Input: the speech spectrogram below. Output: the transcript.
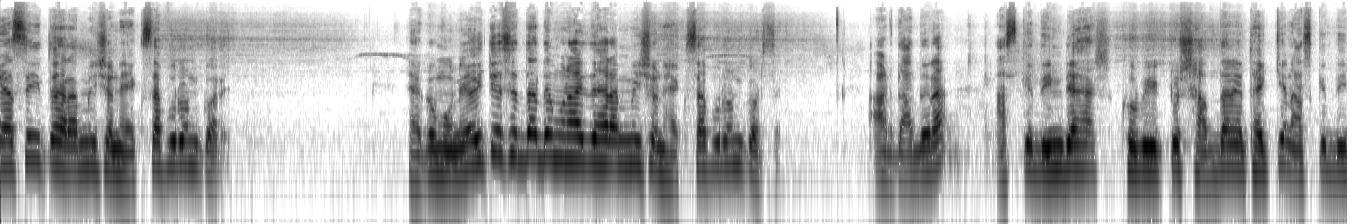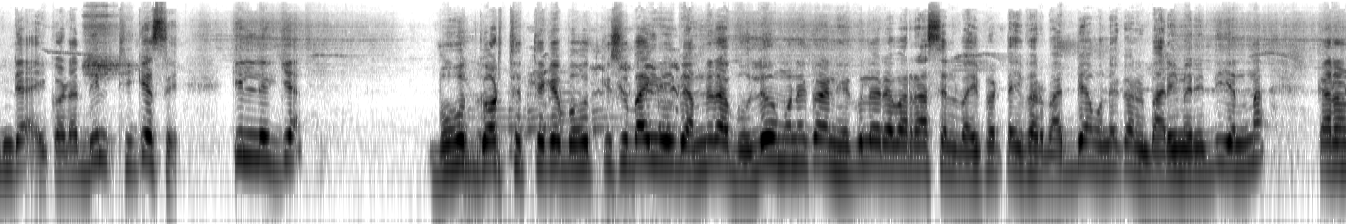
ম্যাচেই তো হেরা মিশন হেক্সা পূরণ করে। হ্যাঁ মনে হইতেছে দাদা, মনে হয় যে হেরা মিশন হেক্সা পূরণ করছে। আর দাদেরা, আজকে দিনটা খুবই একটু সাবধানে থাকেন আজকে দিনটা, এই কটা দিন ঠিক আছে। কিনলে গিয়া বহুত গর্তের থেকে বহুত কিছু বাইরে হইবে। আপনারা বলেও মনে করেন হেগুলার এবার রাসেল ভাইফার টাইফার ভাবিয়া মনে করেন বাড়ি মারি দিয়েন না, কারণ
